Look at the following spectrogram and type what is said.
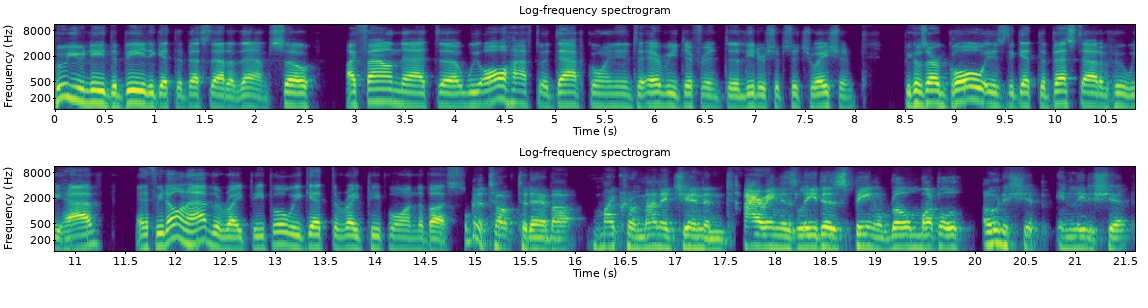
who you need to be to get the best out of them. So I found that uh, we all have to adapt going into every different uh, leadership situation because our goal is to get the best out of who we have and if we don't have the right people, we get the right people on the bus. We're going to talk today about micromanaging and hiring as leaders, being a role model, ownership in leadership.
